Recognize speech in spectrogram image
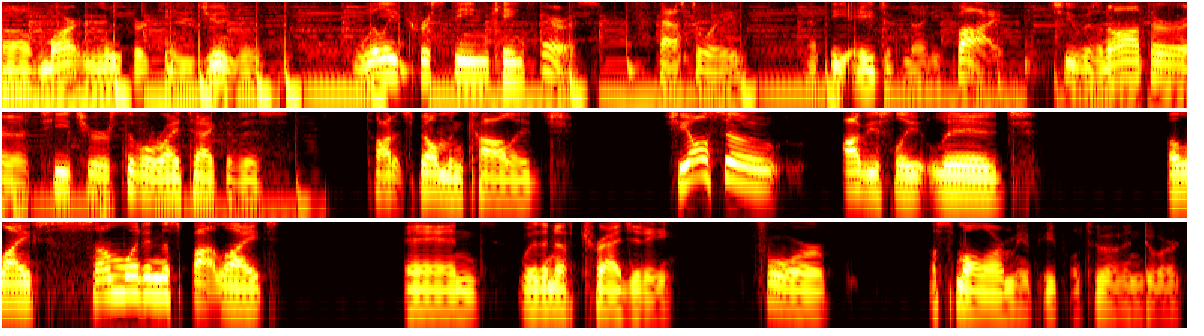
of Martin Luther King Jr., Willie Christine King Farris, passed away at the age of 95. She was an author and a teacher, civil rights activist, taught at Spelman College. She also obviously lived a life somewhat in the spotlight and with enough tragedy for a small army of people to have endured.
